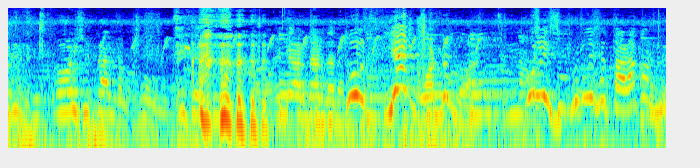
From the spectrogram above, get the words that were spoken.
দাঁড় তুল ইয়ে ভয় পুলিশ পুলিশে তাড়া করবে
